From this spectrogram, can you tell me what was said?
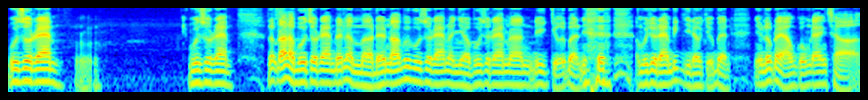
Vua Vuzoram ừ lúc đó là Vuzoram đến là để nói với Vuzoram là nhờ Vuzoram à, đi chữa bệnh. Vuzoram biết gì đâu chữa bệnh. Nhưng lúc này ông cũng đang sợ.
